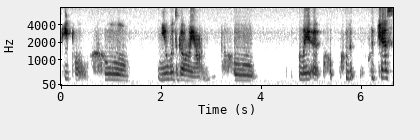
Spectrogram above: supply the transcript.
people who knew what's going on, who who, who just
